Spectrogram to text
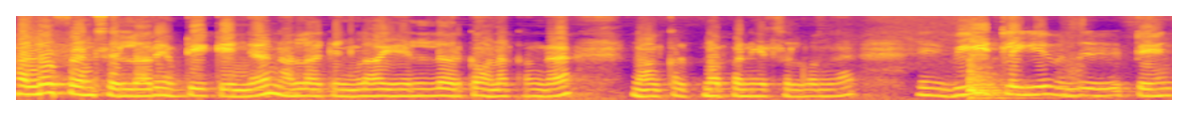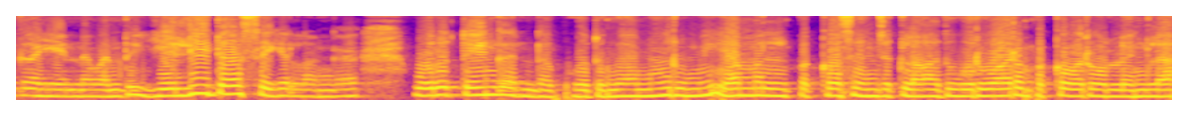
ஹலோ ஃப்ரெண்ட்ஸ் எல்லோரும் எப்படி இருக்கீங்க? நல்லா இருக்கீங்களா? எல்லாருக்கும் வணக்கங்க. நான் கல்பனா பன்னீர் செல்வங்க. வீட்டிலையே வந்து தேங்காய் எண்ணெய் வந்து எளிதாக செய்யலாங்க. ஒரு தேங்காய் இருந்தால் போதுங்க. நூறு எம்எல் பக்கம் செஞ்சுக்கலாம். அது ஒரு வாரம் பக்கம் வரும் இல்லைங்களா?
